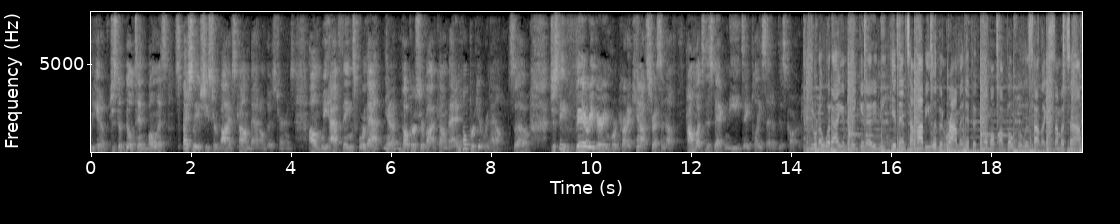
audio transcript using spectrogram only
We get a, just a built-in bonus, especially if she survives combat on those turns. Um, we have things for that, you know, help her survive combat and help her get renowned. So just a very, very important card. I cannot stress enough how much this deck needs a playset of this card. You don't know what I am thinking at any given time. I be living rhyming. If it come up my vocal, is hot like summertime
